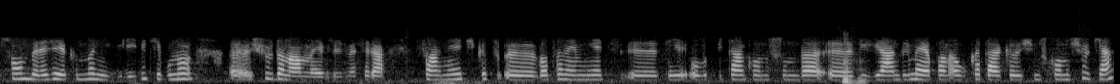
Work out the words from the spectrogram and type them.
son derece yakından ilgiliydi ki bunu e, şuradan anlayabiliriz. Mesela sahneye çıkıp e, vatan emniyet e, olup biten konusunda e, bilgilendirme yapan avukat arkadaşımız konuşurken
